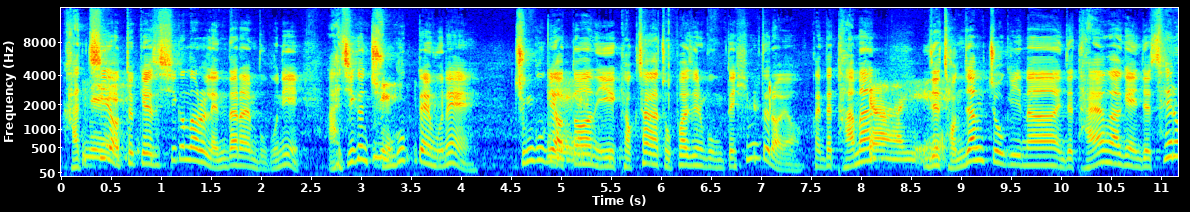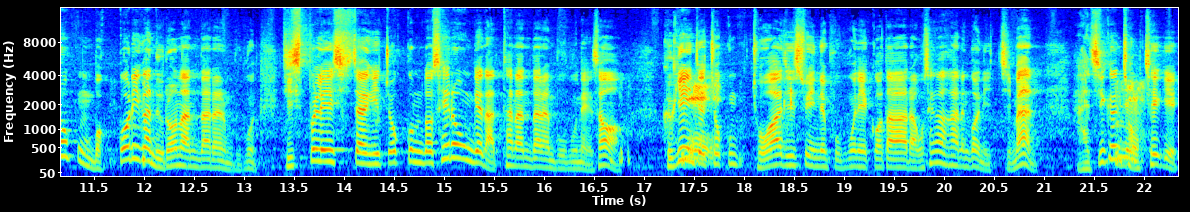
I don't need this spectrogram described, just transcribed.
같이 네. 어떻게 해서 시그널을 낸다는 부분이 아직은 중국 때문에 중국의 네. 어떤 이 격차가 좁아지는 부분 때문에 힘들어요. 근데 다만 아, 예. 이제 전장 쪽이나 이제 다양하게 이제 새로운 먹거리가 늘어난다는 부분, 디스플레이 시장이 조금 더 새로운 게 나타난다는 부분에서 그게 이제 네. 조금 좋아질 수 있는 부분일 거다라고 생각하는 건 있지만 아직은 네. 정책이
